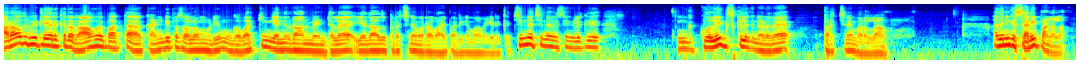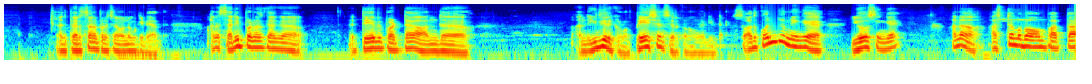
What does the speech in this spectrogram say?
ஆறாவது வீட்டில் இருக்கிற ராகுவை பார்த்தா கண்டிப்பாக சொல்ல முடியும். உங்கள் ஒர்க்கிங் என்விரான்மெண்ட்டில் ஏதாவது பிரச்சனை வர வாய்ப்பு அதிகமாக இருக்குது சின்ன சின்ன விஷயங்களுக்கு உங்கள் கொலீக்ஸ்களுக்கு நடுவே பிரச்சனை வரலாம். அது நீங்கள் சரி பண்ணலாம். அது பெருசான பிரச்சனை ஒன்றும் கிடையாது. ஆனால் சரி பண்ணுறதுக்காக தேவைப்பட்ட அந்த அந்த இது இருக்கணும் பேஷன்ஸ் இருக்கணும் உங்ககிட்ட. ஸோ அது கொஞ்சம் நீங்கள் யோசிங்க. ஆனால் அஷ்டமபாவம் பார்த்தா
